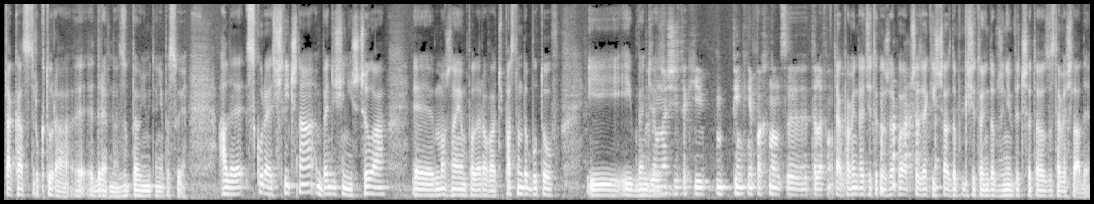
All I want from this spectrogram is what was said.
taka struktura y, drewna. Zupełnie mi to nie pasuje. Ale skóra jest śliczna, będzie się niszczyła, y, można ją polerować pastą do butów i, i będzie... nosić taki pięknie pachnący telefon. Tak, pamiętajcie tylko, że przez jakiś czas, dopóki się to niedobrze nie wytrze, to zostawia ślady.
